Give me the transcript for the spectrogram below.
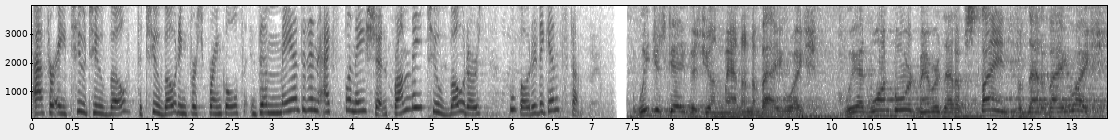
After a 2-2 vote, the two voting for Sprinkles demanded an explanation from the two voters who voted against him. We just gave this young man an evaluation. We had one board member that abstained from that evaluation.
